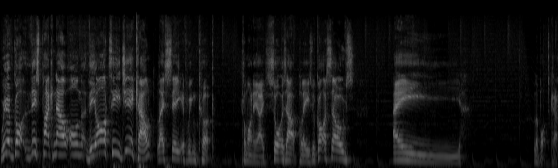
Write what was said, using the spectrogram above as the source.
we have got this pack now on the RTG account. Let's see if we can cook. Come on, EA. Sort us out, please. We've got ourselves a Lobotka.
